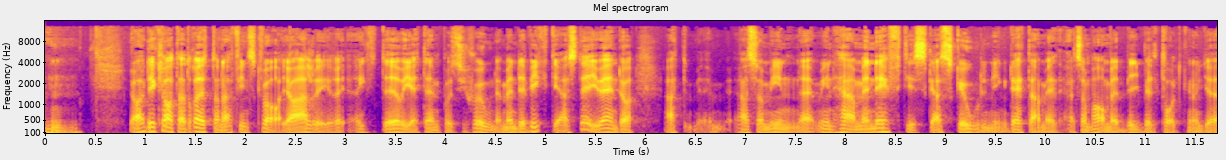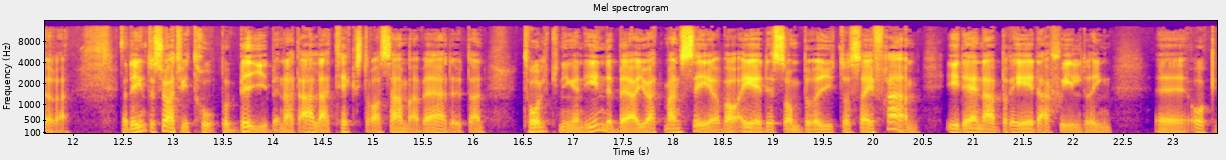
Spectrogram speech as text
Mm. Ja, det är klart att rötterna finns kvar. Jag har aldrig riktigt övergett den positionen. Men det viktigaste är ju ändå att alltså min, min hermeneutiska skolning, detta med, som har med bibeltolkning att göra, för det är inte så att vi tror på Bibeln, att alla texter har samma värde, utan tolkningen innebär ju att man ser vad är det som bryter sig fram i denna breda skildring. Eh, och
